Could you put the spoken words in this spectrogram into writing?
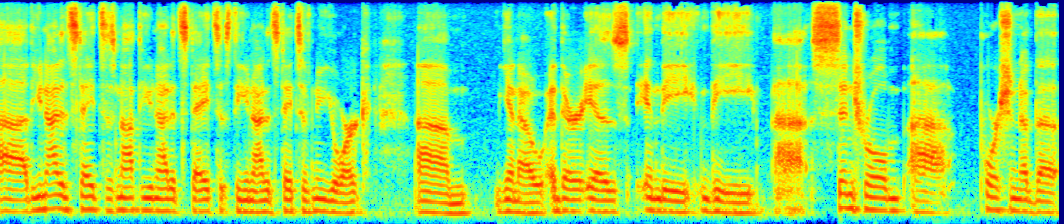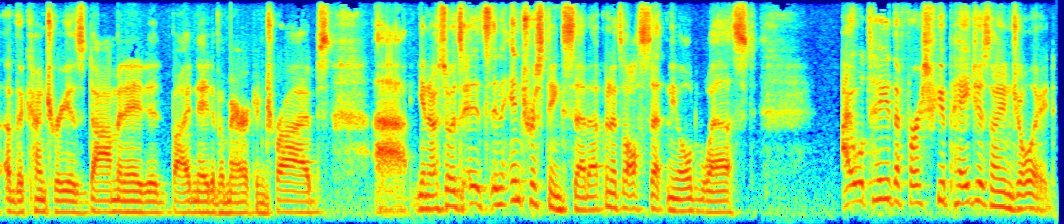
Uh, the United States is not the United States; it's the United States of New York. Um, you know, there is in the the uh, central uh, portion of the of the country is dominated by Native American tribes. Uh, you know, so it's it's an interesting setup, and it's all set in the Old West. I will tell you, the first few pages I enjoyed.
